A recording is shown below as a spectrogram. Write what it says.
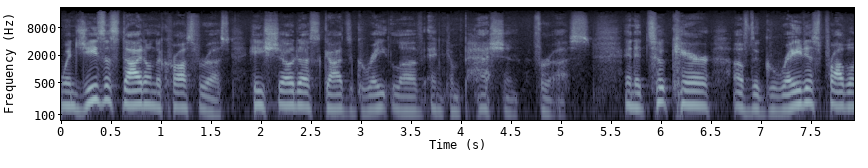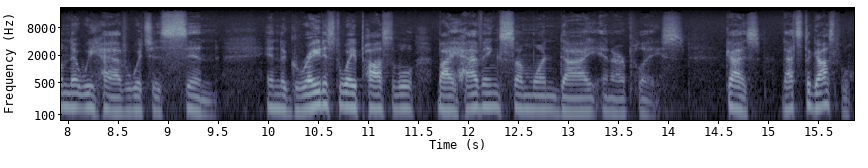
When Jesus died on the cross for us, he showed us God's great love and compassion for us. And it took care of the greatest problem that we have, which is sin, in the greatest way possible by having someone die in our place. Guys, that's the gospel.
